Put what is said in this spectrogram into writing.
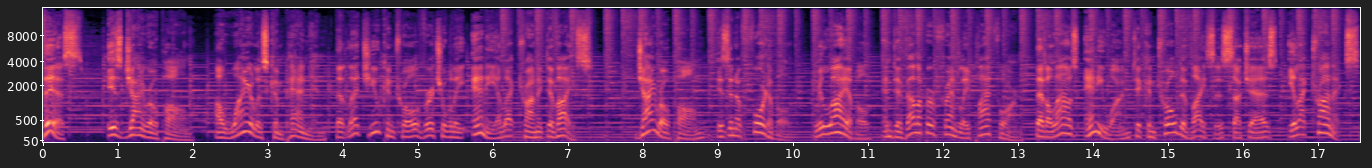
This is GyroPalm, a wireless companion that lets you control virtually any electronic device. GyroPalm is an affordable, reliable, and developer-friendly platform that allows anyone to control devices such as electronics,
